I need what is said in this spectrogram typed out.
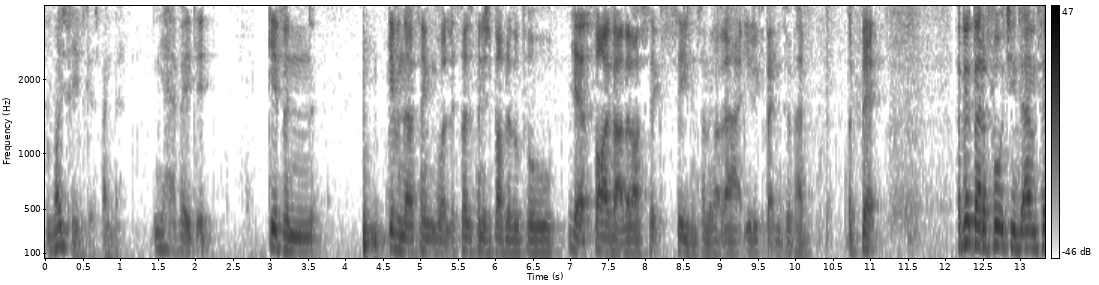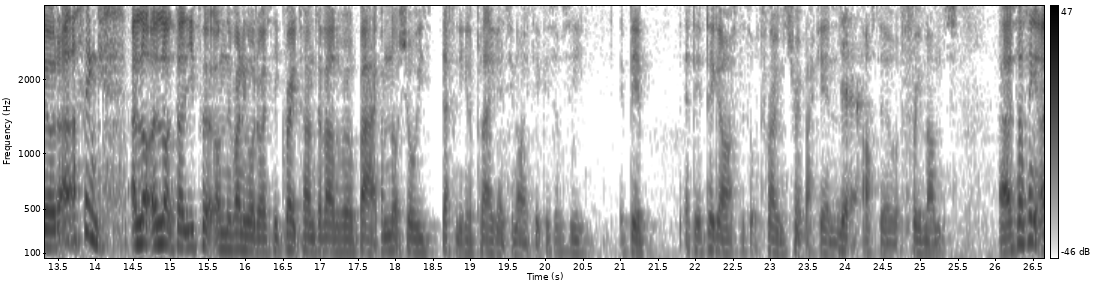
Most teams get spanked there. Yeah, but it, it given given that I think what Spurs have finished above Liverpool, Yeah. five out of the last six seasons, something like that, you'd expect them to have had a bit a bit better fortune to Anfield. I, I think a lot a lot that you put on the running order. I see great times to have Alderweireld back. I'm not sure he's definitely going to play against United because obviously it'd be a, it'd be a big ask to sort of throw him straight back in Yeah. after what, three months. Uh, so I think uh,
